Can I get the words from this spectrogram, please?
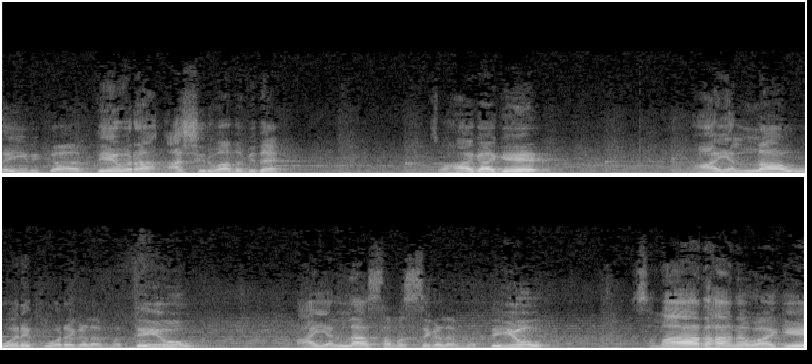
ದೈವಿಕ ದೇವರ ಆಶೀರ್ವಾದವಿದೆ. ಸೊ ಹಾಗಾಗಿ ಆ ಎಲ್ಲ ಓರೆಕೋರೆಗಳ ಮಧ್ಯೆಯೂ, ಆ ಎಲ್ಲ ಸಮಸ್ಯೆಗಳ ಮಧ್ಯೆಯೂ ಸಮಾಧಾನವಾಗಿ,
